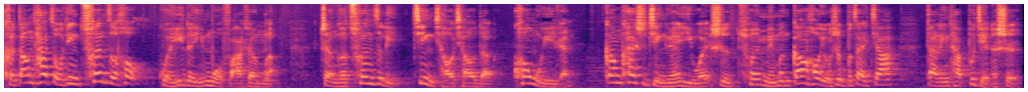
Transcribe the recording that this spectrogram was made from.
可当他走进村子后，诡异的一幕发生了：整个村子里静悄悄的，空无一人。刚开始，警员以为是村民们刚好有事不在家，但令他不解的是，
